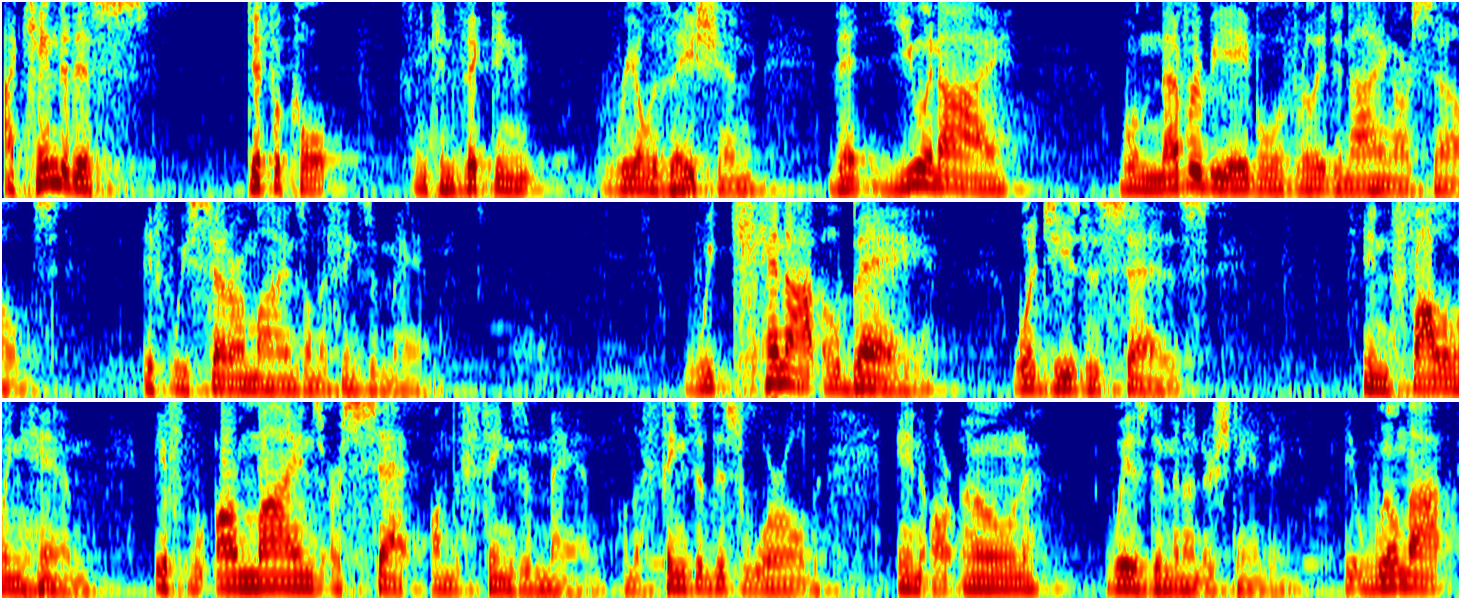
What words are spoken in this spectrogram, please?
I came to this difficult and convicting realization that you and I will never be able of really denying ourselves if we set our minds on the things of man. We cannot obey what Jesus says in following Him if our minds are set on the things of man, on the things of this world in our own wisdom and understanding. It will not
